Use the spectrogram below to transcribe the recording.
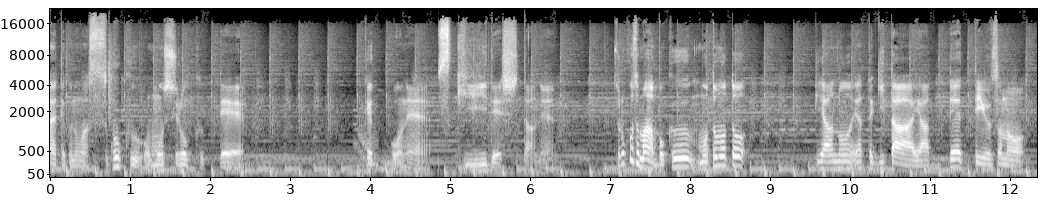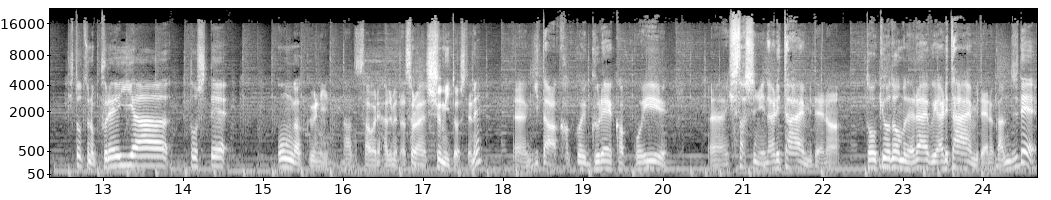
えていくのがすごく面白くって。結構ね好きでしたね。それこそまあ僕もともとピアノやってギターやってっていうその一つのプレイヤーとして音楽に携わり始めた。それは趣味としてね、えー、ギターかっこいいグレーかっこいい、えー、久しになりたいみたいな。東京ドームでライブやりたいみたいな感じで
